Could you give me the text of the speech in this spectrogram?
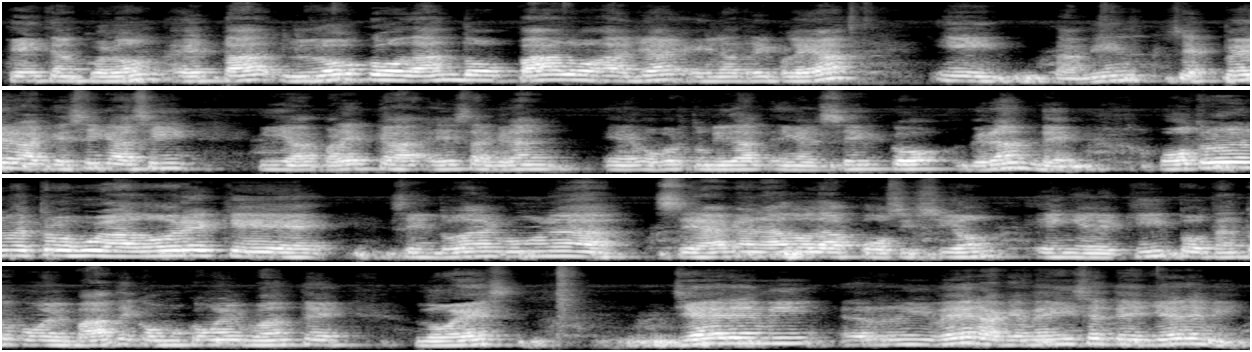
Cristian Colón está loco dando palos allá en la AAA y también se espera que siga así y aparezca esa gran eh, oportunidad en el circo grande. Otro de nuestros jugadores que sin duda alguna se ha ganado la posición en el equipo, tanto con el bate como con el guante, lo es Jeremy Rivera. ¿Qué me dices de Jeremy?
